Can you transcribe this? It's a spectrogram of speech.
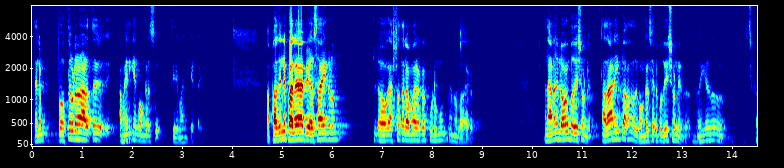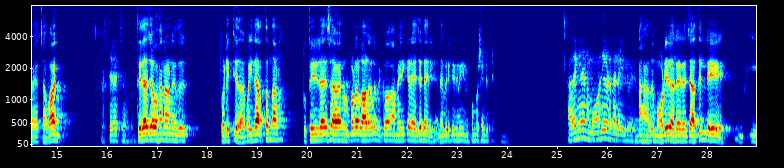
ഇതെല്ലാം പുറത്ത് വിടുന്ന അടുത്ത് അമേരിക്കൻ കോൺഗ്രസ് തീരുമാനിക്കട്ടെ. അപ്പോൾ അതിൽ പല വ്യവസായികളും ലോക അഷ്ടതലമാരൊക്കെ കുടുങ്ങും എന്നുള്ളതായിരുന്നു. എന്നാണ് ലോകം പ്രതീക്ഷയുണ്ട് അതാണ് ഈ പറഞ്ഞത്. കോൺഗ്രസ്സുകാർ പ്രതീക്ഷകൊണ്ടിരുന്നത് എനിക്ക് തോന്നുന്നു ചവാൻ പൃഥ്വിരാജ് ചൗഹാനാണ് ഇത് പ്രൊഡിക്റ്റ് ചെയ്തത്. അപ്പോൾ ഇതിന്റെ അർത്ഥം എന്താണ്? പൃഥ്വിരാജ് ചൗഹാൻ ഉൾപ്പെടെയുള്ള ആളുകൾ മിക്കവാറും അമേരിക്കയുടെ ഏജന്റ് ആയിരിക്കും. എങ്ങനെ ഇൻഫർമേഷൻ കിട്ടി. അതെങ്ങനെയാണ് മോദിയുടെ തലയിൽ വരുന്നത്? ആ അത് മോഡി തലയിൽ വെച്ചാൽ അതിൽ ഈ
